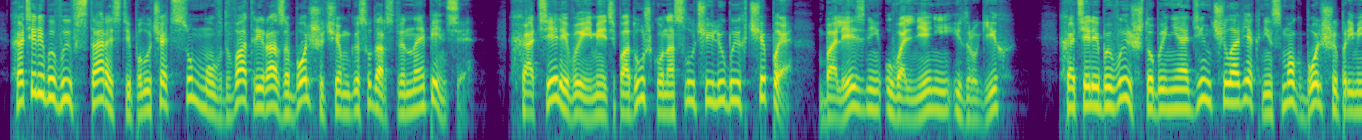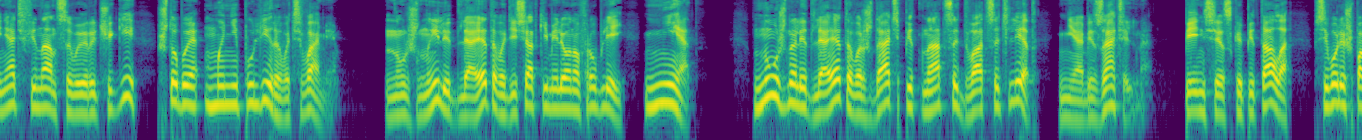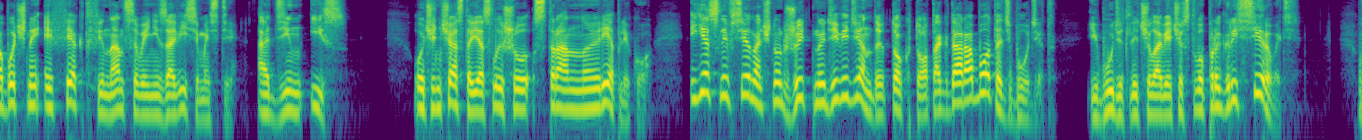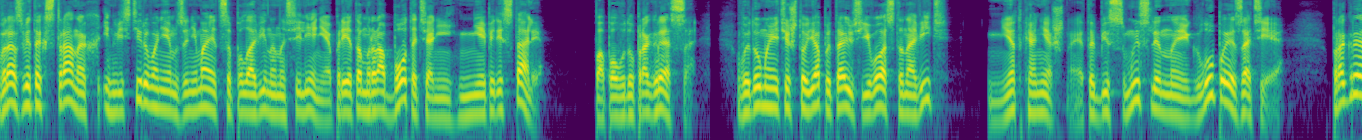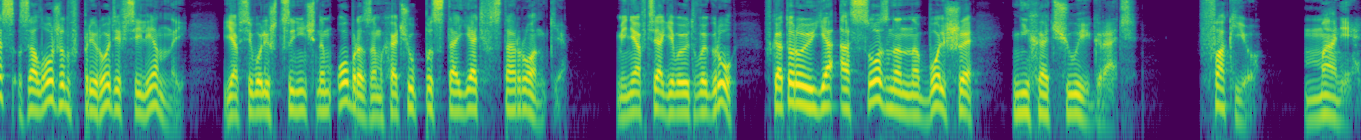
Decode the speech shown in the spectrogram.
Хотели бы вы в старости получать сумму в 2-3 раза больше, чем государственная пенсия? Хотели вы иметь подушку на случай любых ЧП, болезней, увольнений и других? Хотели бы вы, чтобы ни один человек не смог больше применять финансовые рычаги, чтобы манипулировать вами? Нужны ли для этого десятки миллионов рублей? Нет. Нужно ли для этого ждать 15-20 лет? Не обязательно. Пенсия с капитала – всего лишь побочный эффект финансовой независимости. Один из. Очень часто я слышу странную реплику – если все начнут жить на дивиденды, то кто тогда работать будет? И будет ли человечество прогрессировать? В развитых странах инвестированием занимается половина населения, при этом работать они не перестали. По поводу прогресса. Вы думаете, что я пытаюсь его остановить? Нет, конечно, это бессмысленная и глупая затея. Прогресс заложен в природе Вселенной. Я всего лишь циничным образом хочу постоять в сторонке. Меня втягивают в игру, в которую я осознанно больше не хочу играть. Fuck you, money.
